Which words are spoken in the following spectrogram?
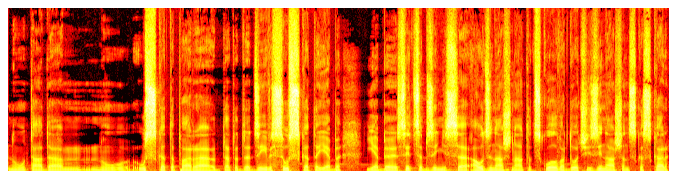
nu, tāda nu, uzskata par tātad dzīves uzskata, jeb, jeb sirdsapziņas audzināšanā, tad skola var dot šīs zināšanas, kas skar,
